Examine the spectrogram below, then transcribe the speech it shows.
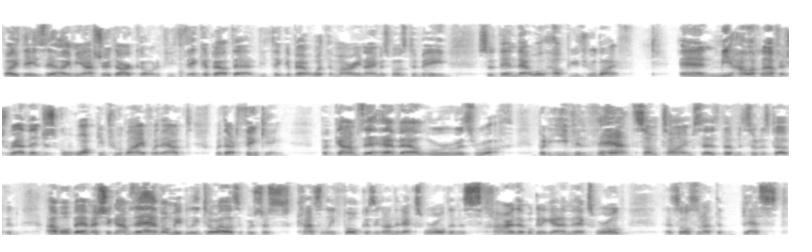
darko. And if you think about that, if you think about what the mara einayim is supposed to be, so then that will help you through life. And mihalach nefesh, rather than just go walking through life without without thinking. But gamze hevel uruas ruach. But even that sometimes, says the Mitzudas David, if we're just constantly focusing on the next world and the schar that we're going to get in the next world, that's also not the best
